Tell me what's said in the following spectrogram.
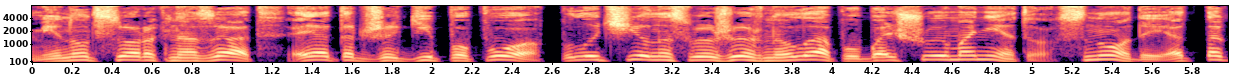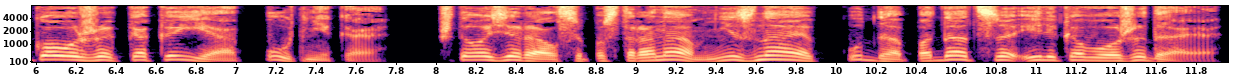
Минут сорок назад этот же Гиппопо получил на свою жирную лапу большую монету с нодой от такого же, как и я, путника, что озирался по сторонам, не зная, куда податься или кого ожидая.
